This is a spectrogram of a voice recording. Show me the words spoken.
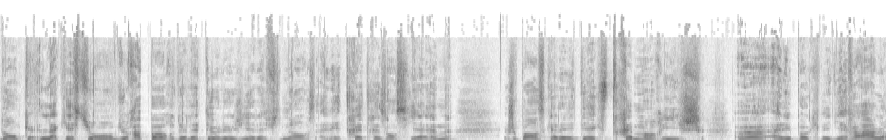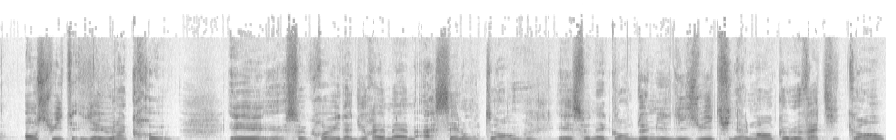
Donc, la question du rapport de la théologie à la finance, elle est très très ancienne. Je pense qu'elle a été extrêmement riche euh, à l'époque médiévale. Ensuite, il y a eu un creux. Et euh, ce creux, il a duré même assez longtemps. Mhm. Et ce n'est qu'en 2018, finalement, que le Vatican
